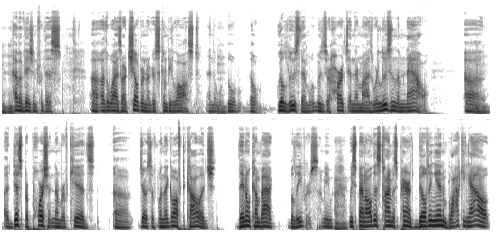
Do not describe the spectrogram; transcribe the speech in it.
mm-hmm. have a vision for this. Uh, otherwise, our children are just going to be lost, and they'll, mm-hmm. they'll, they'll, we'll lose them. We'll lose their hearts and their minds. We're losing them now uh, mm-hmm. a disproportionate number of kids, uh, Joseph, when they go off to college, they don't come back believers. I mean, mm-hmm. we spend all this time as parents building in and blocking out,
